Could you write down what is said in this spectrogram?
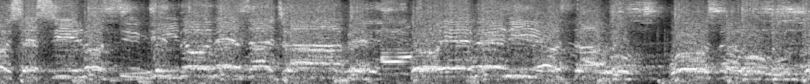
što šešir nosim i to ne za džabe. To je meni ostalo, ostalo. u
